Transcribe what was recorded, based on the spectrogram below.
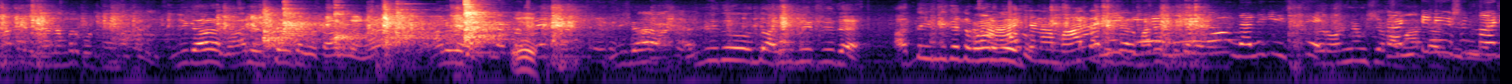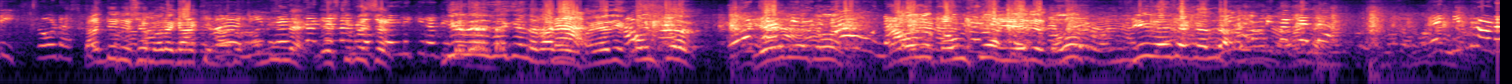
ಮಾತಾಡಿ ನಾನು ನಂಬರ್ ಕೊಡ್ತೀನಿ ಮಾತಾಡಿ. ಈಗ ನಾನು ಎಷ್ಟು ಹೇಳ್ತಾ ಅಲ್ಲ ಈಗ ಅಲ್ಲಿದು ಒಂದು ಐದು ಮೀಟರ್ ಇದೆ. ಅದನ್ನ ಇಲ್ಲಿ ಗಂಟೆ ನೀವು ನನಗೆ ಇಷ್ಟೇ. ಕಂಟಿನ್ಯೂಷನ್ ಮಾಡಿ ರೋಡ್ ಅಷ್ಟೇ. ಕಂಟಿನ್ಯೂಷನ್ ಮಾಡಕ್ ಹಾಕಿ ನಾನು ಅಲ್ಲಿಂದ ನೀವೇ ಕೌನ್ಸಿಲರ್ ಏನು ನಾವು ಕೌನ್ಸಿಲರ್ ಏನಿದು ನೀವೇ ನಿಮ್ ರೋಡ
